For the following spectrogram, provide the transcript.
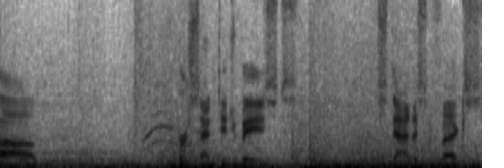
uh, percentage-based status effects.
